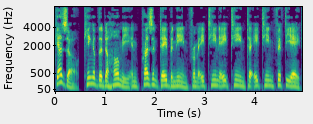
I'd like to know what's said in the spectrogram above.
Gezo, king of the Dahomey in present-day Benin from 1818 to 1858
